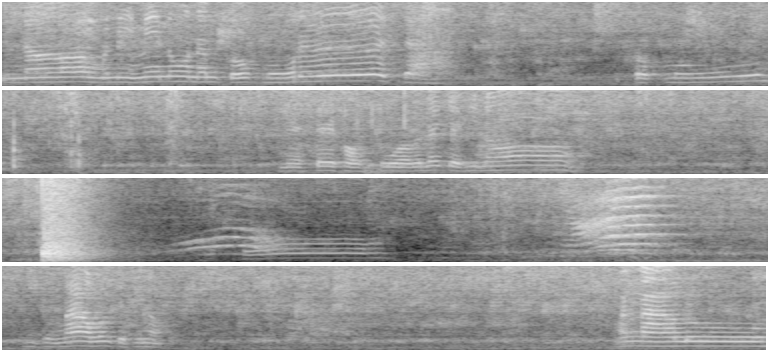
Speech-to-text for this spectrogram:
พี่น้องมันนี้เมนูน้ำตกหมูเด้อจ้ะตกหมูเนี่ยใส่ของตัวกันได้จ้ะพี่น้องโอ้มีตรงหน้าลงจ้ะพี่น้องมะนาวลง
